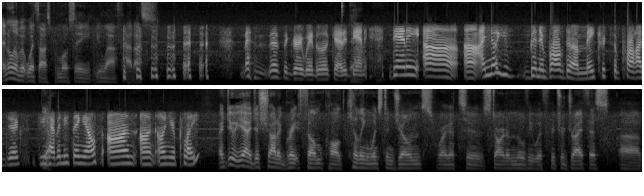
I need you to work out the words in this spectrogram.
and a little bit with us, but mostly you laugh at us. that's, that's a great way to look at it, Yeah. Danny. Danny, uh, uh, I know you've been involved in a matrix of projects. Do you Yeah. have anything else on, on, on your plate? I do, yeah. I just shot a great film called Killing Winston Jones, where I got to star in a movie with Richard Dreyfuss, um,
